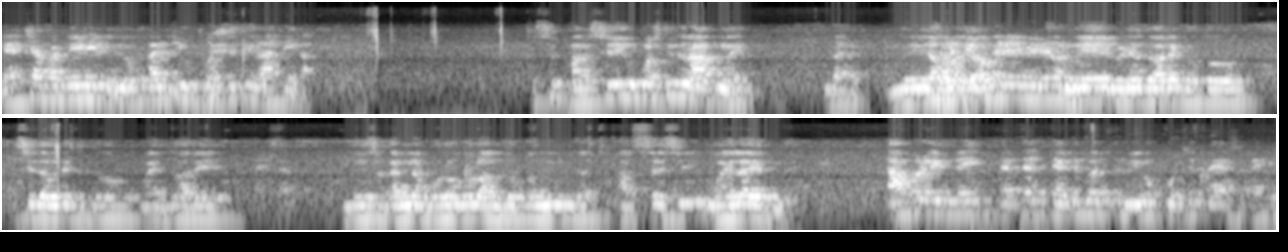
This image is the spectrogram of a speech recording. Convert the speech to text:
याच्यामध्ये लोकांची उपस्थिती राहते का? तशी फारशी उपस्थिती राहत नाही. आम्ही व्हिडिओद्वारे करतो अशी दौरे देतो माईकद्वारे. मी सगळ्यांना बोलव बोलव आणतो पण जास्त फारशी अशी महिला येत नाही. का बरं येत नाही? त्याच्या त्याच्याबद्दल निरोप पोचत नाही असं काही?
